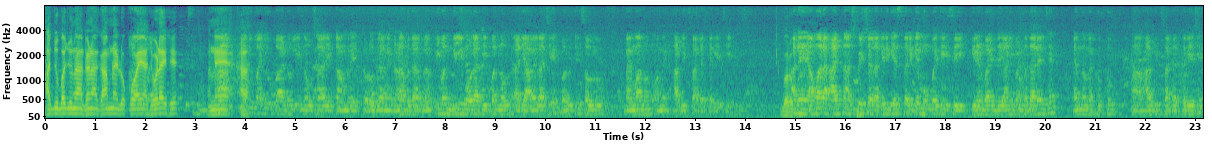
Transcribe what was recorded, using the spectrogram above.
આજુબાજુના ઘણા ગામના લોકો અહીંયા જોડાય છે અને આજુબાજુ બારડોલી નવસારી કામરેજ વડોદરા અને ઘણા બધા ઇવન બિલીમોરાથી પણ નવ આજે આવેલા છે ફરીથી સૌનું મહેમાનોનું અમે હાર્દિક સ્વાગત કરીએ છીએ. બરોબર. અને અમારા આજના સ્પેશિયલ અતિથિ ગેસ્ટ તરીકે મુંબઈથી શ્રી કિરણભાઈ દયાણી પણ પધારેલ છે. એમનો અમે ખૂબ ખૂબ હાર્દિક સ્વાગત કરીએ છીએ.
